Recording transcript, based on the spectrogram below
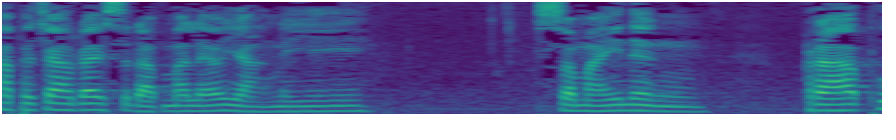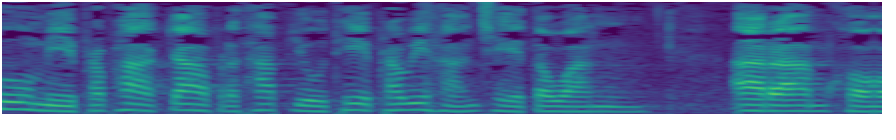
ข้าพเจ้าได้สดับมาแล้วอย่างนี้ สมัยหนึ่ง พระผู้มีพระภาคเจ้าประทับอยู่ที่พระวิหารเชตวัน อารามของ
